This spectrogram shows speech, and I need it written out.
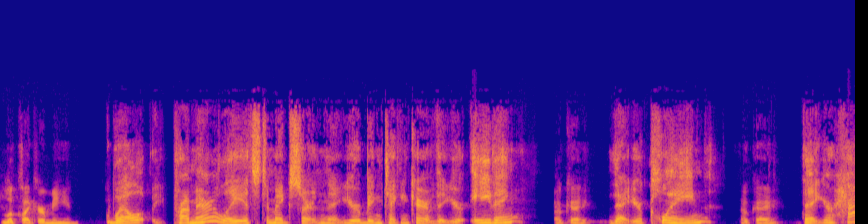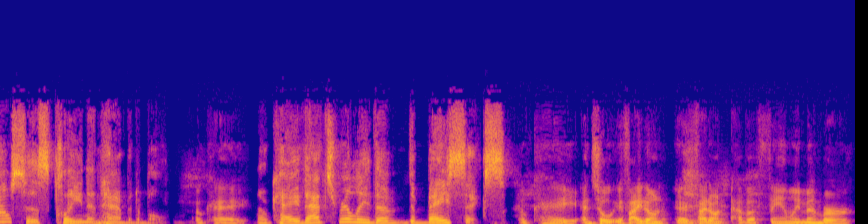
look like or mean? Well, primarily it's to make certain that you're being taken care of, that you're eating, okay, that you're clean, okay, that your house is clean and habitable. Okay. Okay, that's really the the basics. Okay. And so if I don't if I don't have a family member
